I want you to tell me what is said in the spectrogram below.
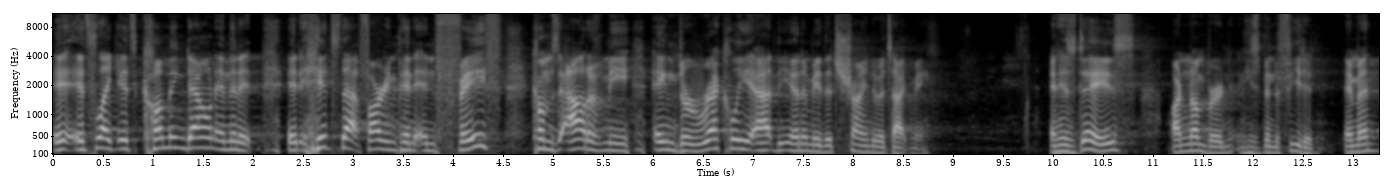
it, it's like it's coming down and then it, it hits that firing pin, and faith comes out of me aimed directly at the enemy that's trying to attack me. And his days are numbered and he's been defeated. Amen?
